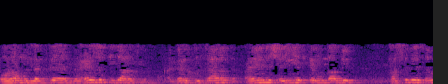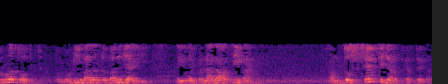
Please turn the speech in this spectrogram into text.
اور ہم لگ گئے محض تجارت میں۔ اگر تجارت عین شریعت کے مطابق حسب ضرورت ہو، تو وہ بھی عبادت بن جائے گی، لیکن بنانا آتی کہاں ہم تو صرف تجارت کرتے تھے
